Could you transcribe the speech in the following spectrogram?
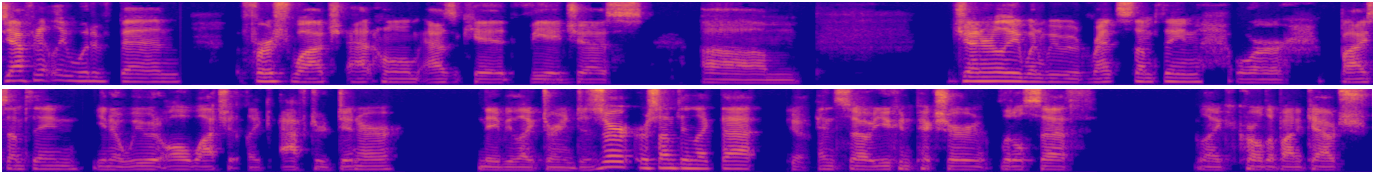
definitely would have been first watch at home as a kid, VHS. Um generally when we would rent something or buy something, you know, we would all watch it like after dinner, maybe like during dessert or something like that. Yeah. And so you can picture little Seth like curled up on a couch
